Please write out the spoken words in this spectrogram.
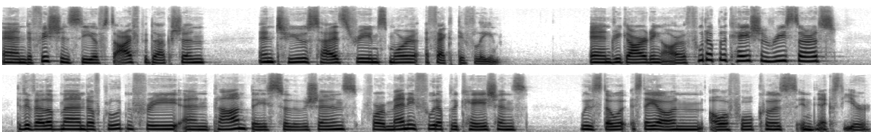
and efficiency of starch production and to use side streams more effectively. And regarding our food application research, the development of gluten free and plant based solutions for many food applications will st- stay on our focus in the next year.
